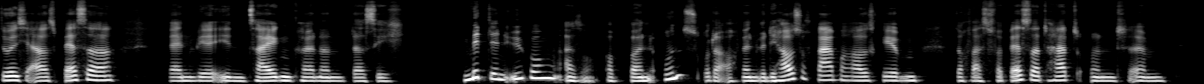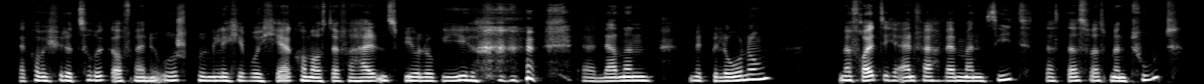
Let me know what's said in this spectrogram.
durchaus besser, wenn wir ihnen zeigen können, dass sich mit den Übungen, also ob bei uns oder auch wenn wir die Hausaufgaben rausgeben, doch was verbessert hat. Und ähm, da komme ich wieder zurück auf meine ursprüngliche, wo ich herkomme aus der Verhaltensbiologie, äh, Lernen mit Belohnung. Man freut sich einfach, wenn man sieht, dass das, was man tut,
